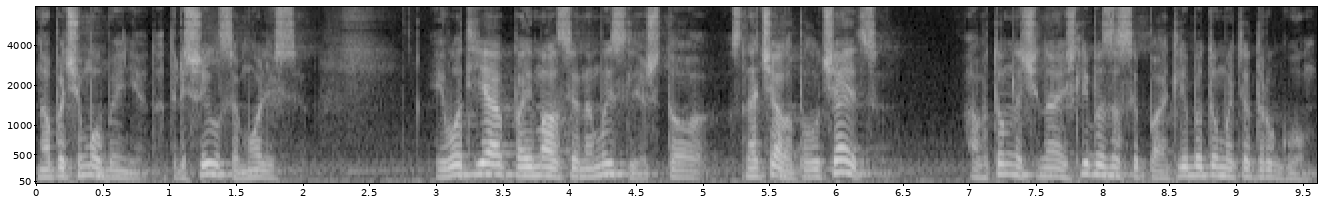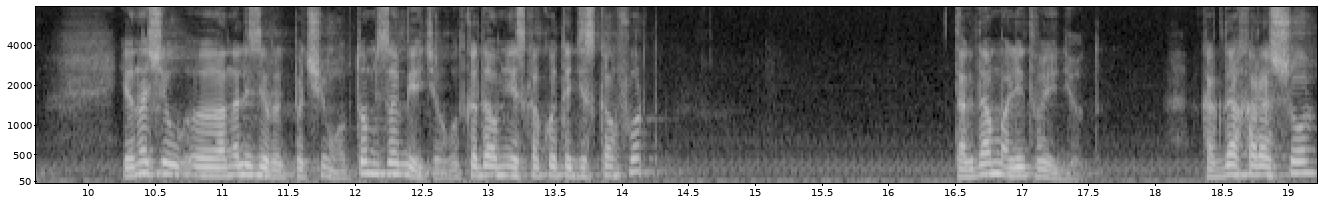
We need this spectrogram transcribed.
А почему бы и нет? Отрешился, молишься. И вот я поймался на мысли, что сначала получается, а потом начинаешь либо засыпать, либо думать о другом. Я начал э, анализировать, почему. А потом заметил, вот когда у меня есть какой-то дискомфорт, тогда молитва идет. Когда хорошо,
